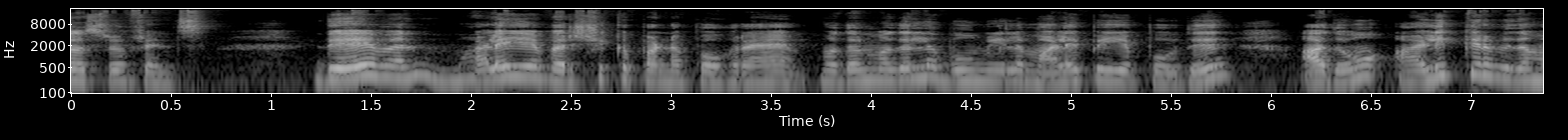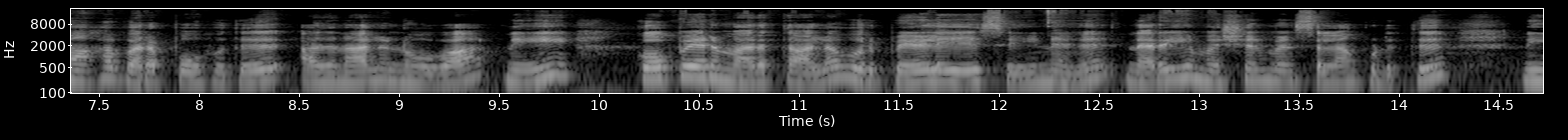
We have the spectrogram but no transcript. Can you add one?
தோஸ்டம் ஃப்ரெண்ட்ஸ் தேவன் மழையை வருஷிக்க பண்ண போகிறேன். முதல் முதல்ல பூமியில் மழை பெய்ய போகுது. அதுவும் அழிக்கிற விதமாக வரப்போகுது. அதனால் நோவா நீ கோப்பேறு மரத்தால் ஒரு பேழையை செய்யு நிறைய மெஷர்மெண்ட்ஸ் எல்லாம் கொடுத்து நீ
